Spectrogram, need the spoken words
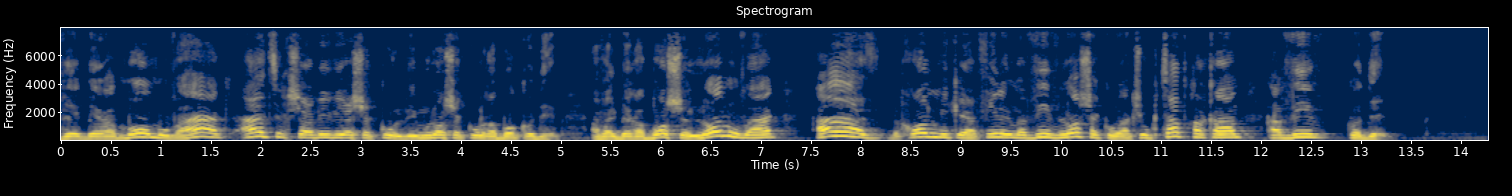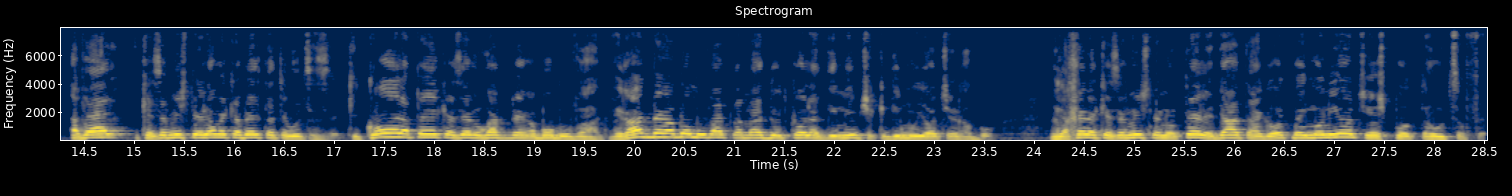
וברבו מובהק, אז צריך שאביו יהיה שקול, ואם הוא לא שקול רבו קודם. אבל ברבו שלא מובהק, אז בכל מקרה, אפילו אם אביו לא שקול, רק שהוא קצת חכם, אביו קודם. אבל כסף משנה לא מקבל את התירוץ הזה, כי כל הפרק הזה הוא רק ברבו מובהק, ורק ברבו מובהק למדנו את כל הדינים של קדימויות של רבו. ולכן הכסף משנה נוטה לדעת ההגאות מימוניות שיש פה טעות סופר.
